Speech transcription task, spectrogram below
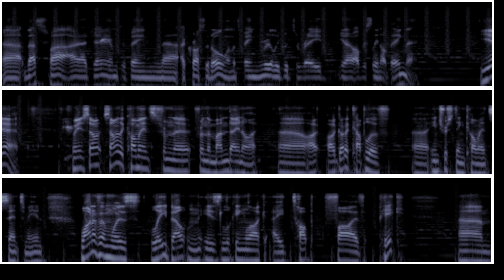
uh, thus far, our GMs have been uh, across it all, and it's been really good to read. You know, obviously not being there. Yeah, I mean, some some of the comments from the from the Monday night, uh, I I got a couple of uh, interesting comments sent to me, and one of them was Lee Belton is looking like a top five pick. Um,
